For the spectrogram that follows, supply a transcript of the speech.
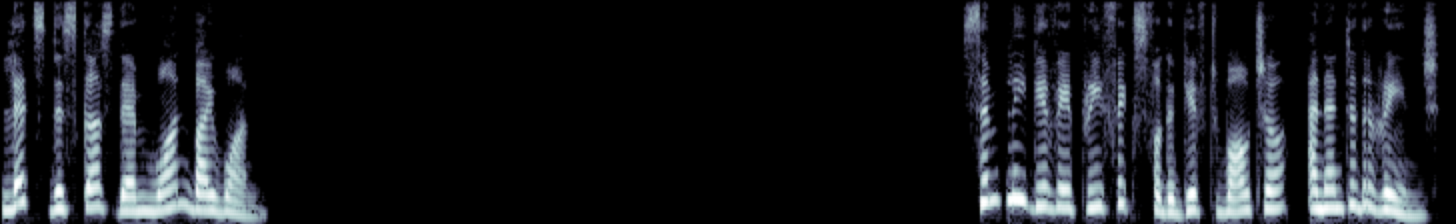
Let's discuss them one by one. Simply give a prefix for the gift voucher and enter the range.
